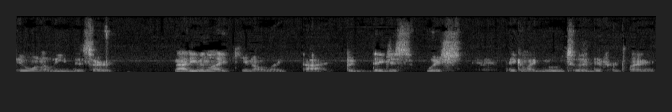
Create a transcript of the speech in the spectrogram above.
they want to leave this Earth, not even like you know like die, but they just wish they can like move to a different planet.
